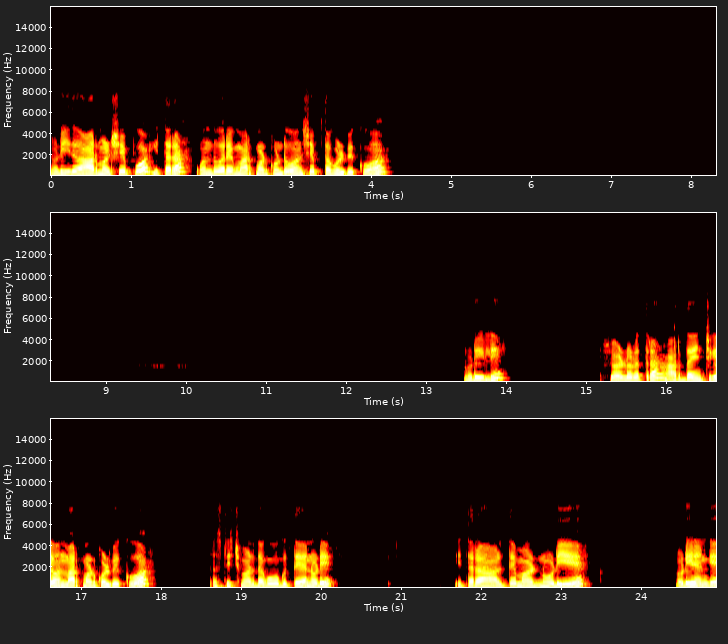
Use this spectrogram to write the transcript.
ನೋಡಿ ಇದು ಆರ್ಮಲ್ ಶೇಪು ಈ ಥರ ಒಂದೂವರೆಗೆ ಮಾರ್ಕ್ ಮಾಡಿಕೊಂಡು ಒಂದು ಶೇಪ್ ತಗೊಳ್ಬೇಕು. ನೋಡಿ ಇಲ್ಲಿ ಶೋಲ್ಡರ್ ಹತ್ರ ಅರ್ಧ ಇಂಚಿಗೆ ಒಂದು ಮಾರ್ಕ್ ಮಾಡ್ಕೊಳ್ಬೇಕು. ಸ್ಟಿಚ್ ಮಾಡಿದಾಗ ಹೋಗುತ್ತೆ. ನೋಡಿ ಈ ಥರ ಅಳತೆ ಮಾಡಿ ನೋಡಿ. ನೋಡಿ ನನಗೆ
